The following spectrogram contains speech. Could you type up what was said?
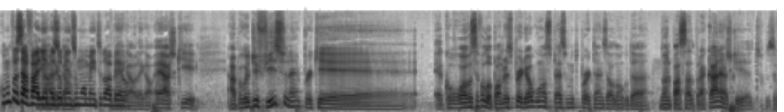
Como que você avalia Ah, mais ou menos o momento do Abel? Legal, legal. É, acho que é uma pergunta difícil, né? Porque é como você falou, o Palmeiras perdeu algumas peças muito importantes ao longo da, do ano passado pra cá, né? Acho que você,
